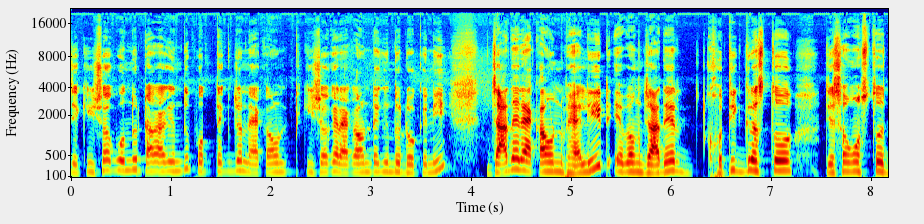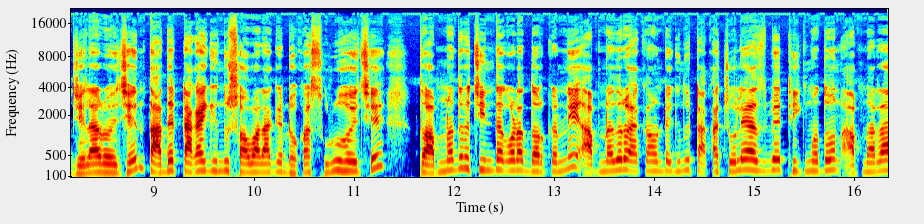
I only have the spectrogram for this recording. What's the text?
যে কৃষক বন্ধুর টাকা কিন্তু প্রত্যেকজন অ্যাকাউন্ট কৃষকের অ্যাকাউন্টে কিন্তু ঢোকেনি। যাদের অ্যাকাউন্ট ভ্যালিড এবং যাদের ক্ষতিগ্রস্ত যে সমস্ত জেলা রয়েছেন, তাদের টাকাই কিন্তু সবার আগে ঢোকা শুরু হয়েছে। তো আপনাদেরও চিন্তা করার দরকার নেই, আপনাদেরও অ্যাকাউন্টে কিন্তু টাকা চলে আসবে ঠিক মতন। আপনারা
